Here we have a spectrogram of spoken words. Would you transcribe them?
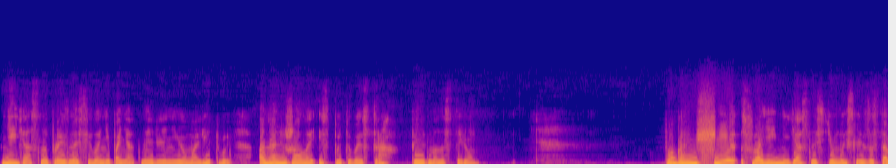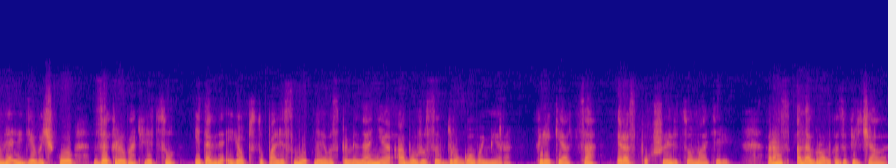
неясно произносила непонятные для нее молитвы, она лежала, испытывая страх перед монастырем. Пугающие своей неясностью мысли заставляли девочку закрывать лицо, и тогда ее обступали смутные воспоминания об ужасах другого мира, крики отца и распухшее лицо матери. Раз она громко закричала,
